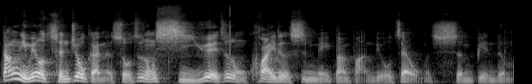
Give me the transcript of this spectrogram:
当你没有成就感的时候，这种喜悦、这种快乐是没办法留在我们身边的嘛。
